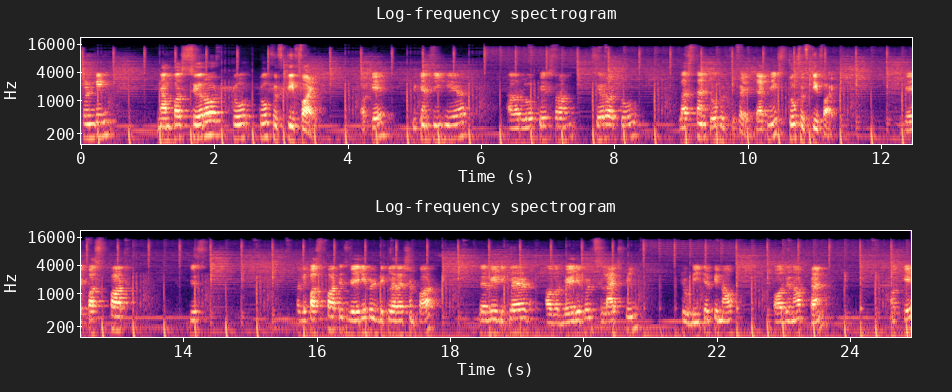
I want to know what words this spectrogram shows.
printing number 0 to 255 okay you can see here our loop is from 0 to less than 255 that means 255 okay first part is okay first part is variable declaration part where we declared our variables latch pin to digital pin of Arduino 10 okay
